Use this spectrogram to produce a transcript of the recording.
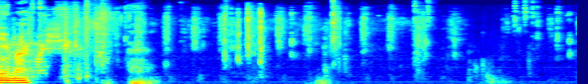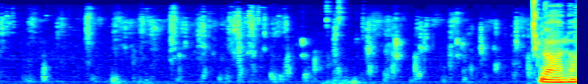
คมา รอรอ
